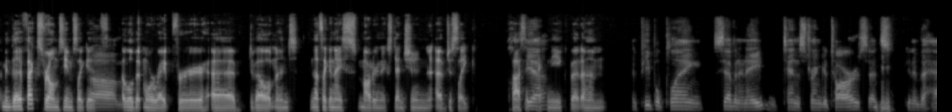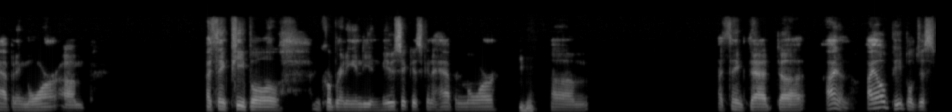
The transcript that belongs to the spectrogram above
I mean the effects realm seems like it's Um, a little bit more ripe for uh development and that's like a nice modern extension of just like classic Yeah. technique but um and people playing seven and eight and 10 string guitars, that's going to be happening more. Um, I think people incorporating Indian music is going to happen more. Mhm. Um, I think that, uh, I don't know. I hope people just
